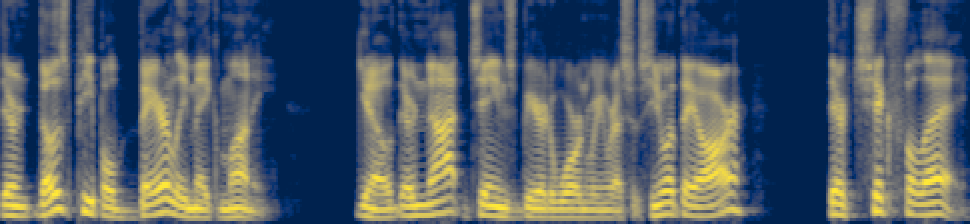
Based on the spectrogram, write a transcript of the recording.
They're, those people barely make money. You know, they're not James Beard award winning restaurants. You know what they are? They're Chick fil A.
